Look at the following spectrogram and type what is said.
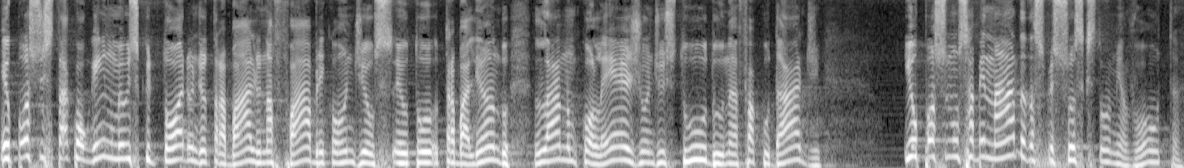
Eu posso estar com alguém no meu escritório onde eu trabalho, na fábrica onde eu estou trabalhando, lá no colégio onde eu estudo, na faculdade, e eu posso não saber nada das pessoas que estão à minha volta.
